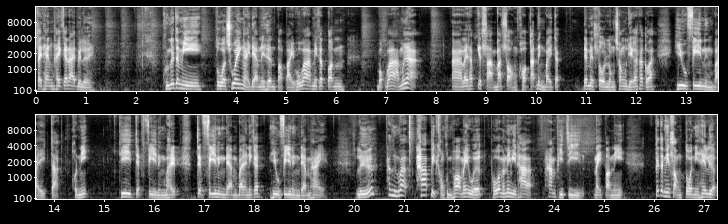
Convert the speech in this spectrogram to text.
ใส่แทนใครก็ได้ไปเลย คุณก็จะมีตัวช่วยไงแดมในเทิร์นต่อไป เพราะว่าเมกาตอน บอกว่าเมื่ออ่าไรทับเกียรสามบัสสองคอกัดหนึ่งใบจากเดเมจโซนลงช่องเลียก็เท่ากับว่าฮิลฟรีหนึ่งใบจากคนนี้ที่เจ็บฟรีหนึ่งใบ เจ็บฟรีหนึ่งแดมไปอันนี้ก็ฮิลฟรีหนึ่งแดมให้ หรือถ้าคุณว่าท่าปิดของคุณพ่อไม่เวิร์กเพราะว่ามันไม่มีท่าแบบห้าม PG ในตอนนี้ ก็จะมีสองตัวนี้ให้เลือก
